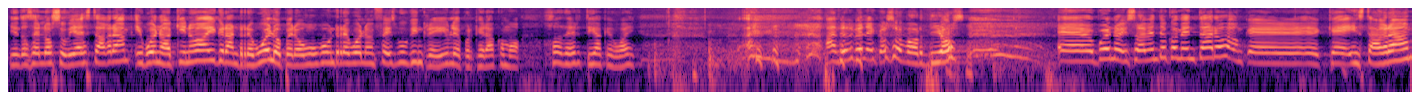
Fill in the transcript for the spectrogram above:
Y entonces lo subí a Instagram y bueno, aquí no hay gran revuelo, pero hubo un revuelo en Facebook increíble porque era como, joder, tía, qué guay. Andrés Belecoso, por Dios. Eh, bueno, y solamente comentaros, aunque que Instagram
